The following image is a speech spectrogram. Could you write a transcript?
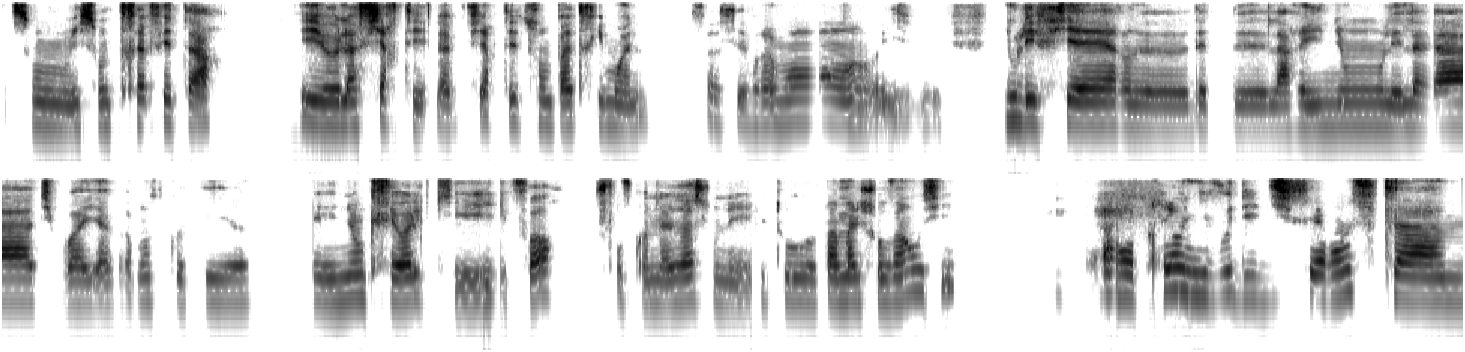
ils sont, ils sont très fêtards. Et euh, la fierté, la fierté de son patrimoine. Ça, c'est vraiment nous les fiers euh, d'être de la Réunion, les là, tu vois, il y a vraiment ce côté euh, Réunion créole qui est fort. Je trouve qu'en Alsace, on est plutôt pas mal chauvin aussi. Après, au niveau des différences, euh,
